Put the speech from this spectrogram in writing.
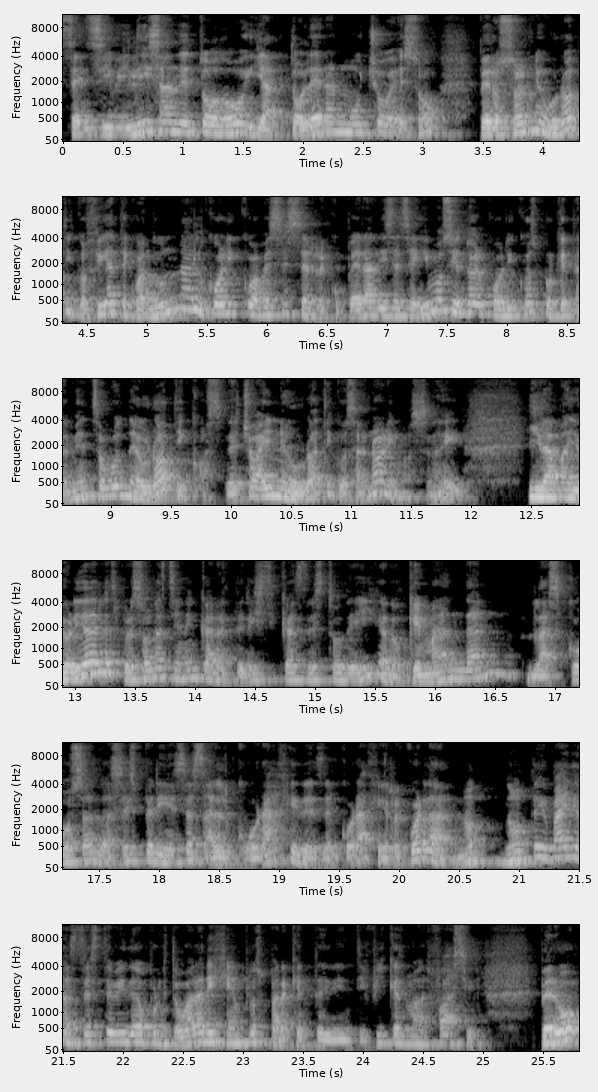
sensibilizan de todo y toleran mucho eso, pero son neuróticos. Fíjate, cuando un alcohólico a veces se recupera, dice, seguimos siendo alcohólicos porque también somos neuróticos. De hecho, hay neuróticos anónimos. Y la mayoría de las personas tienen características de esto de hígado, que mandan las cosas, las experiencias al coraje desde el coraje. Recuerda, no, no te vayas de este video porque te voy a dar ejemplos para que te identifiques más fácil. Pero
